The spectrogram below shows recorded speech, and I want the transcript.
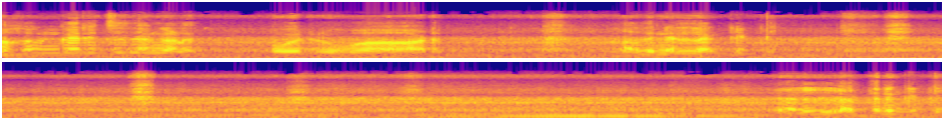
അഹങ്കരിച്ച് ഞങ്ങൾ ഒരുപാട് അതിനെല്ലാം കിട്ടി എല്ലാത്തിനും കിട്ടി.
